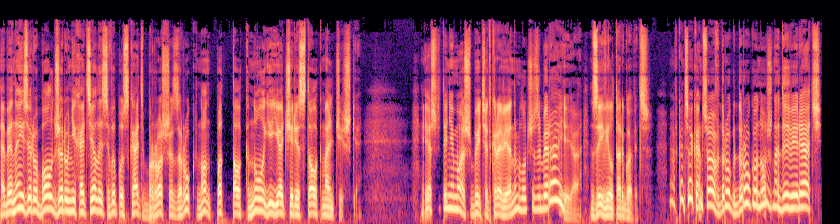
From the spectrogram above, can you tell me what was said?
Эбенейзеру Болджеру не хотелось выпускать брошь из рук, но он подтолкнул ее через стол к мальчишке. «Если ты не можешь быть откровенным, лучше забирай ее», — заявил торговец. «В конце концов, друг другу нужно доверять.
